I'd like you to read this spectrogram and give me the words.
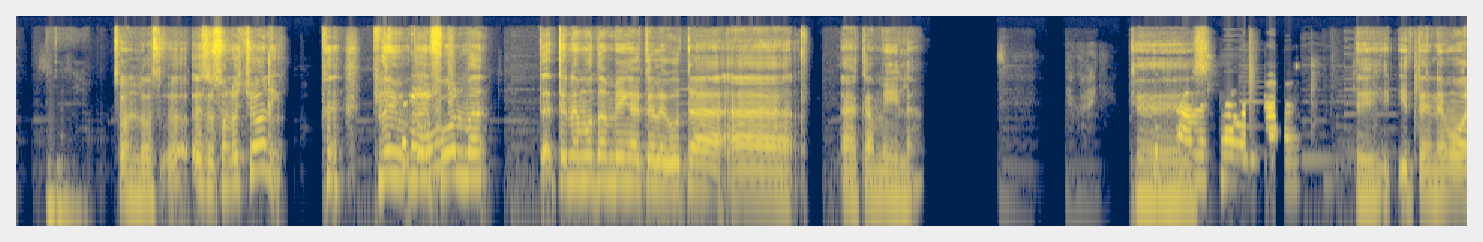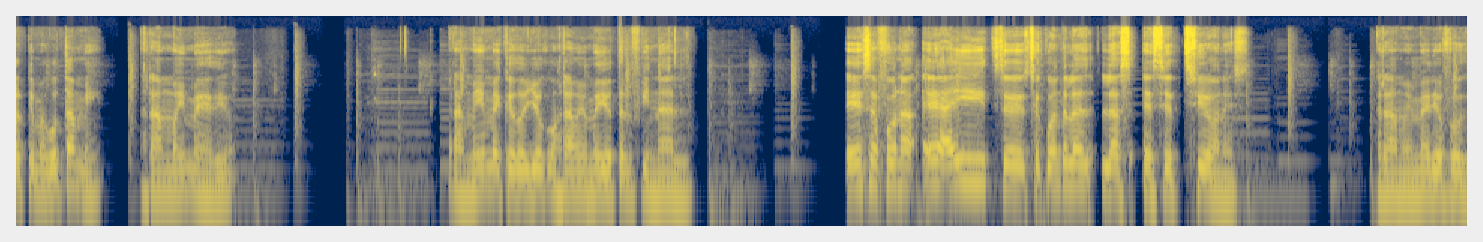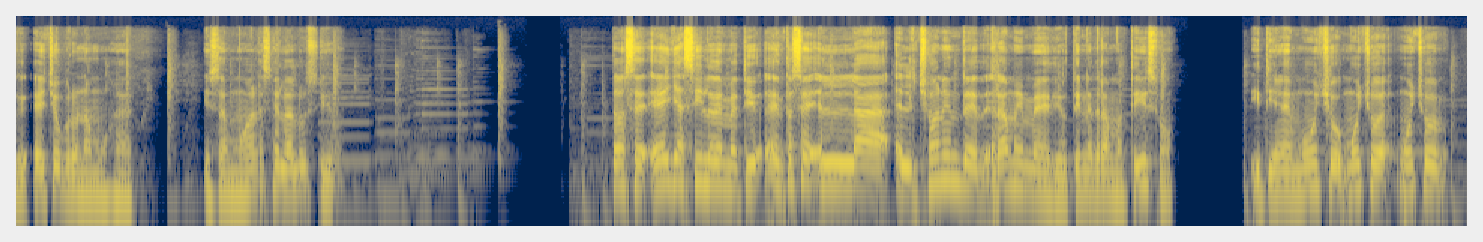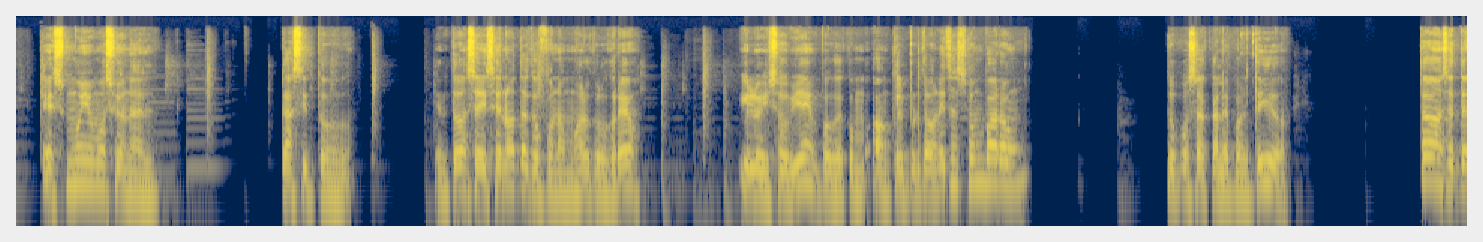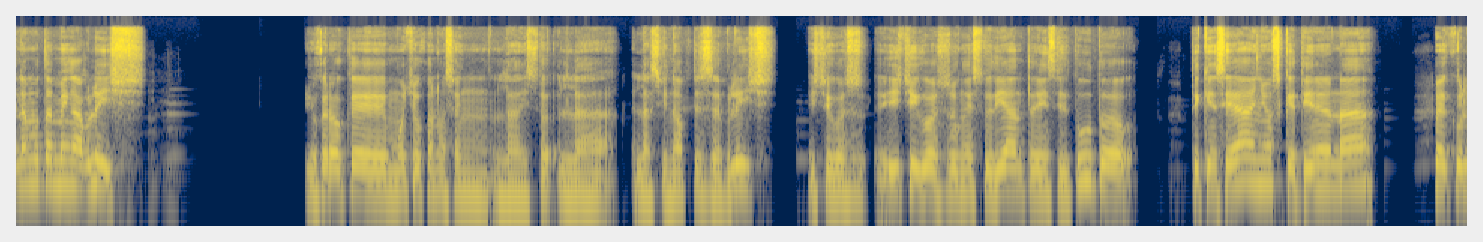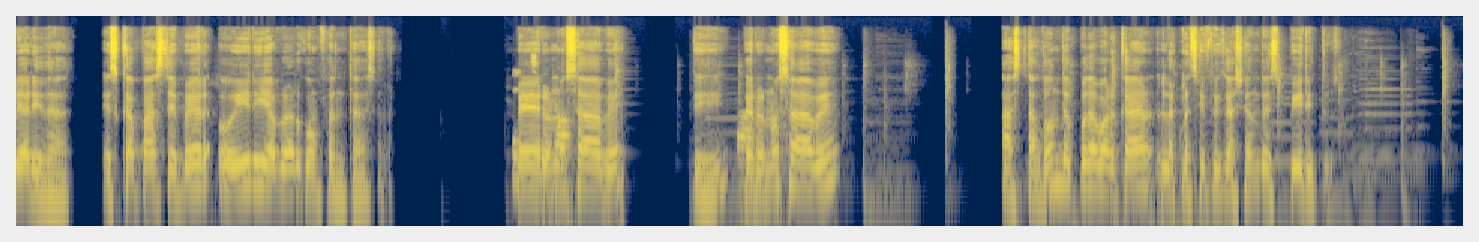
son los, esos son los shonen. no, hay, no hay Sí. forma. Te- Tenemos también a que le gusta a, a Camila. Que es- sí, y tenemos al que me gusta a mí, Rama y medio. Para mí me quedo yo con Rama y medio hasta el final. Esa fue una. eh, ahí se, se cuentan las, las excepciones. Rama y medio fue hecho por una mujer. Y esa mujer se la lució. Entonces ella sí le metió. Entonces el, la- el shonen de Rama y medio tiene dramatismo. Y tiene mucho, mucho, mucho. Es muy emocional. Casi todo. Entonces ahí se nota que fue una mujer que lo creó. Y lo hizo bien, porque como- aunque el protagonista sea un varón, supo sacarle partido. Entonces tenemos también a Bleach. Yo creo que muchos conocen la, la, la sinopsis de Bleach. Ichigo es, Ichigo es un estudiante de instituto de 15 años que tiene una peculiaridad. Es capaz de ver, oír y hablar con fantasmas. Pero no sabe, sí, Ah. pero no sabe hasta dónde puede abarcar la clasificación de espíritus,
